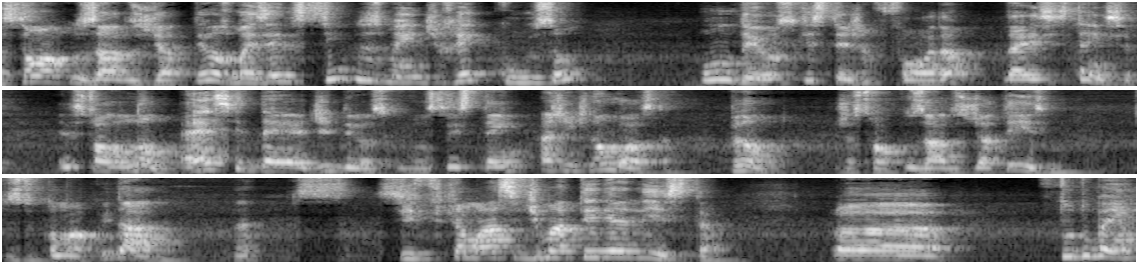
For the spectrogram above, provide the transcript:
são acusados de ateus, mas eles simplesmente recusam um Deus que esteja fora da existência. Eles falam, não, essa ideia de Deus que vocês têm, a gente não gosta. Pronto, já são acusados de ateísmo. Preciso tomar cuidado. Né? Se chamasse de materialista, ah, tudo bem,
